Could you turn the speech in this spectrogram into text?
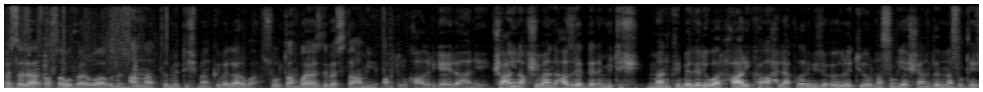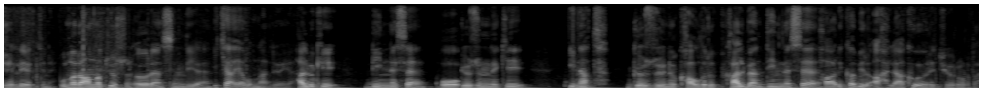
Mesela tasavvuf erbabının anlattığı müthiş menkıbeler var. Sultan Bayezid Bestami, Abdülkadir Geylani, Şahin Akşibendi Hazretleri'nin müthiş menkıbeleri var. Harika ahlakları bize öğretiyor. Nasıl yaşandığını, nasıl tecelli ettiğini. Bunları anlatıyorsun öğrensin diye. Hikaye bunlar diyor ya. Halbuki dinlese o gözündeki inat gözlüğünü kaldırıp kalben dinlese harika bir ahlakı öğretiyor orada.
